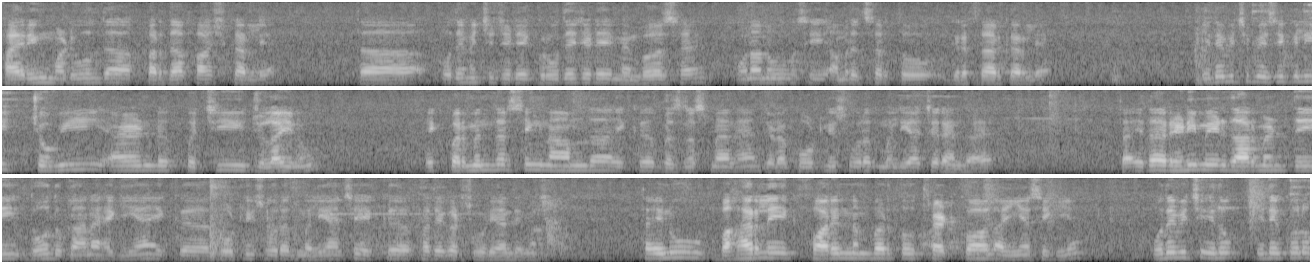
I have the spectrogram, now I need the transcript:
ਫਾਇਰਿੰਗ ਮੋਡਿਊਲ ਦਾ ਪਰਦਾਫਾਸ਼ ਕਰ ਲਿਆ। ਤਾਂ ਉਹਦੇ ਵਿੱਚ ਜਿਹੜੇ ਗਰੁੱਪ ਦੇ ਜਿਹੜੇ ਮੈਂਬਰਸ ਹੈ, ਉਹਨਾਂ ਨੂੰ ਅਸੀਂ ਅੰਮ੍ਰਿਤਸਰ ਤੋਂ ਗ੍ਰਿਫਤਾਰ ਕਰ ਲਿਆ। ਇਹਦੇ ਵਿੱਚ ਬੇਸਿਕਲੀ 24 ਐਂਡ 25 ਜੁਲਾਈ ਨੂੰ ਇੱਕ ਪਰਮਿੰਦਰ ਸਿੰਘ ਨਾਮ ਦਾ ਇੱਕ ਬਿਜ਼ਨਸਮੈਨ ਹੈ, ਜਿਹੜਾ ਕੋਟਲੀ ਸੂਰਤ ਮਲਿਆ 'ਚ ਰਹਿੰਦਾ ਹੈ। ਤਾਂ ਇਹਦਾ ਰੈਡੀਮੇਡ ਗਾਰਮੈਂਟ ਦੀ ਦੋ ਦੁਕਾਨਾਂ ਹੈਗੀਆਂ ਇੱਕ ਕੋਟਲੀ ਸੂਰਤ ਮਲੀਆਂ 'ਚ ਇੱਕ ਫਤਿਹਗੜ੍ਹ ਚੂੜੀਆਂ ਦੇ ਵਿੱਚ। ਤਾਂ ਇਹਨੂੰ ਬਾਹਰਲੇ ਇੱਕ ਫੋਰਨ ਨੰਬਰ ਤੋਂ ਥ੍ਰੈਟ ਕਾਲ ਆਈਆਂ ਸੀਗੀਆਂ। ਉਹਦੇ ਵਿੱਚ ਇਹਦੋਂ ਇਹਦੇ ਕੋਲੋਂ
